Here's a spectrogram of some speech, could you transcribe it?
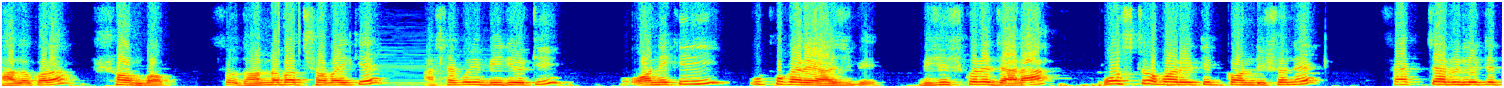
ভালো করা সম্ভব। সো ধন্যবাদ সবাইকে। আশা করি ভিডিওটি অনেকেরই উপকারে আসবে। বিশেষ করে যারা পোস্ট অপারেটিভ কন্ডিশনে ফ্র্যাকচার রিলেটেড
